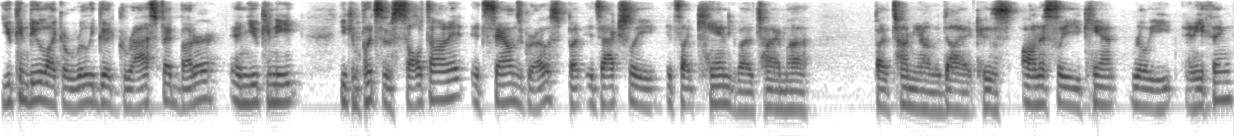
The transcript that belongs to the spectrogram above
you can do like a really good grass fed butter, and you can eat you can put some salt on it. It sounds gross, but it's actually it's like candy by the time uh, by the time you're on the diet. Because honestly, you can't really eat anything,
